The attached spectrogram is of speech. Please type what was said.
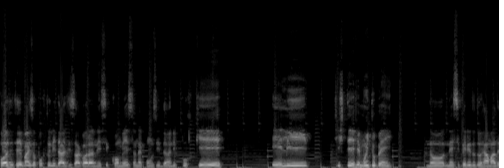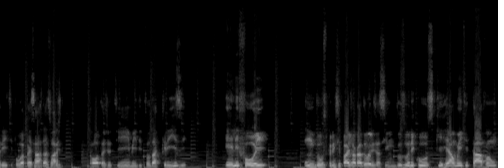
pode ter mais oportunidades agora nesse começo, né, com o Zidane, porque ele esteve muito bem no, nesse período do Real Madrid. Tipo, apesar das várias derrotas do time, de toda a crise, ele foi um dos principais jogadores, assim, um dos únicos que realmente estavam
